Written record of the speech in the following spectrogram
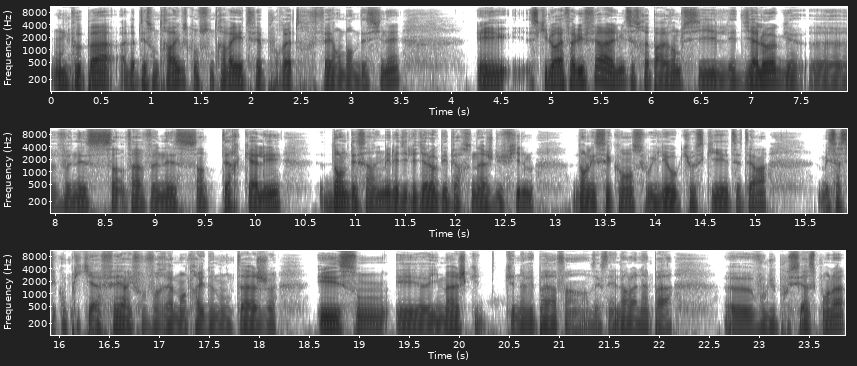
on ne peut pas adapter son travail parce que son travail est fait pour être fait en bande dessinée. Et ce qu'il aurait fallu faire, à la limite, ce serait par exemple si les dialogues euh, venaient s'intercaler dans le dessin animé, les, les, dialogues des personnages du film, dans les séquences où il est au kiosquier, etc. Mais ça, c'est compliqué à faire. Il faut vraiment un travail de montage et son et euh, image qui, qui n'avait pas, enfin, Zack Snyder là n'a pas euh, voulu pousser à ce point-là.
